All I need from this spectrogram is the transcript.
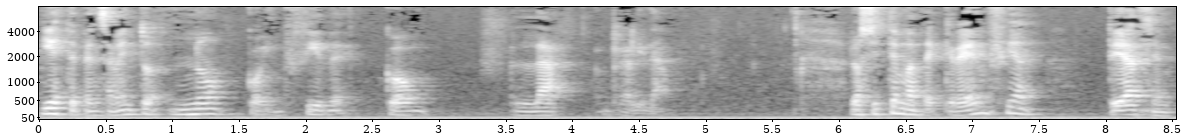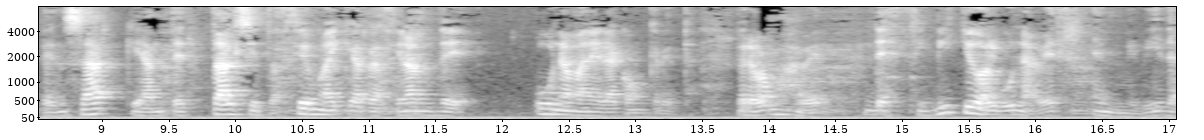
Y este pensamiento no coincide con la realidad. Los sistemas de creencia te hacen pensar que ante tal situación hay que reaccionar de una manera concreta. Pero vamos a ver, ¿decidí yo alguna vez en mi vida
